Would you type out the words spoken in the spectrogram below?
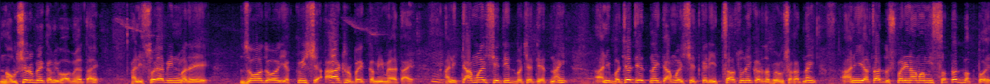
नऊशे रुपये कमी भाव मिळत आहे. आणि सोयाबीनमध्ये जवळजवळ एकवीसशे आठ रुपये कमी मिळत आहे. आणि त्यामुळे शेतीत बचत येत नाही. आणि बचत येत नाही त्यामुळे शेतकरी इच्छा असूनही कर्ज फेडू शकत नाही. आणि याचा दुष्परिणाम आम्ही सतत बघतोय.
